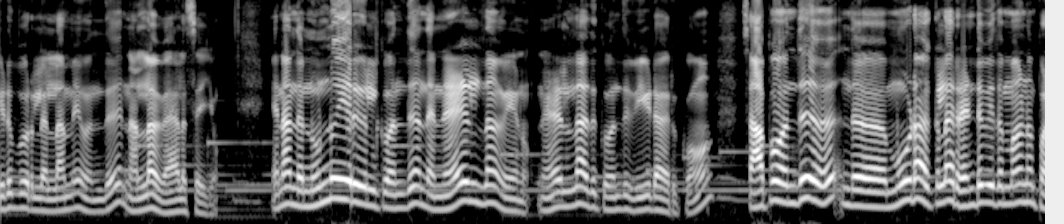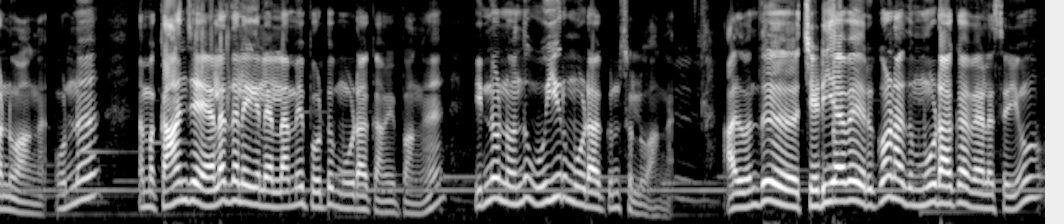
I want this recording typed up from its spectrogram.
இடுபொருள் எல்லாமே வந்து நல்லா வேலை செய்யும். ஏன்னா அந்த நுண்ணுயிர்களுக்கு வந்து அந்த நிழல் தான் வேணும். நிழல் தான் அதுக்கு வந்து வீடாக இருக்கும். ஸோ அப்போ வந்து இந்த மூடாக்கில் ரெண்டு விதமான பண்ணுவாங்க. ஒன்று நம்ம காஞ்ச இலதலைகள் எல்லாமே போட்டு மூடாக்கு அமைப்பாங்க இன்னொன்று வந்து உயிர் மூடாக்குன்னு சொல்லுவாங்க. அது வந்து செடியாகவே இருக்கும் ஆனால் அது மூடாக்காக வேலை செய்யும்.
